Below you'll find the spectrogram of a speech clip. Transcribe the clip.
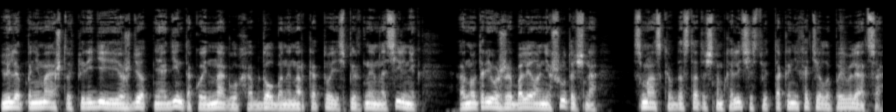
Юля, понимая, что впереди ее ждет не один такой наглухо обдолбанный наркотой и спиртным насильник, а внутри уже болела нешуточно, смазка в достаточном количестве так и не хотела появляться.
